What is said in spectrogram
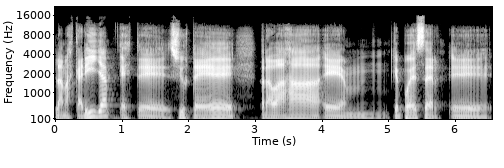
la mascarilla. Este, si usted trabaja, eh, ¿qué puede ser? Eh,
